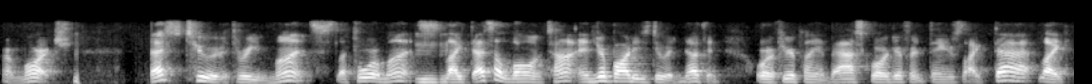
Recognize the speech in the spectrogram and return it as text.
or March. That's two or three months, like four months. Mhm. Like that's a long time, and your body's doing nothing. Or if you're playing basketball or different things like that, like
